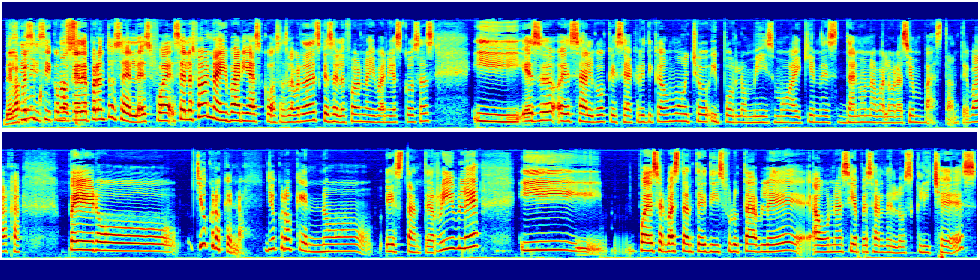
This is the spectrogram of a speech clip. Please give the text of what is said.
de la película. Sí, sí, como que de pronto se les fue, se les fueron ahí varias cosas. La verdad es que se les fueron ahí varias cosas y eso es algo que se ha criticado mucho y por lo mismo hay quienes dan una valoración bastante baja. Pero yo creo que no. Yo creo que no es tan terrible y puede ser bastante disfrutable, aún así a pesar de los clichés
